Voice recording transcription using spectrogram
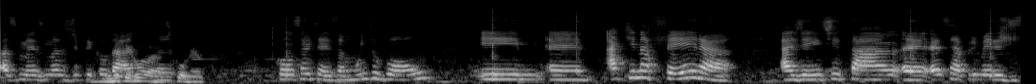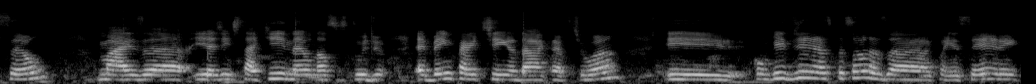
as mesmas dificuldades. Dificuldades, né? correto. Com certeza, muito bom. E é, aqui na feira, a gente tá. É, essa é a primeira edição, mas uh, e a gente está aqui, né? O nosso estúdio é bem pertinho da Craft One. E convide as pessoas a conhecerem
